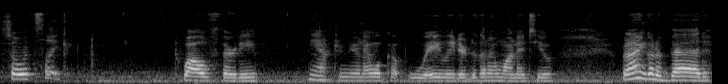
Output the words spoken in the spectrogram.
So it's like 12:30 in the afternoon. I woke up way later than I wanted to. But I didn't go to bed.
